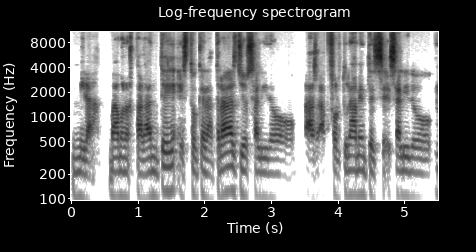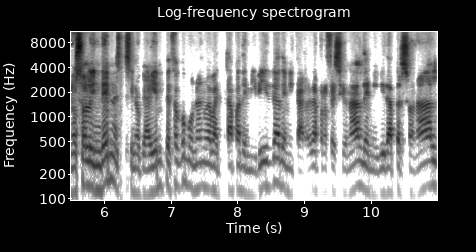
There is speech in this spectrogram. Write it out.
mira, vámonos para adelante, esto queda atrás, yo he salido, afortunadamente he salido no solo indemne, sino que ahí empezó como una nueva etapa de mi vida, de mi carrera profesional, de mi vida personal,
